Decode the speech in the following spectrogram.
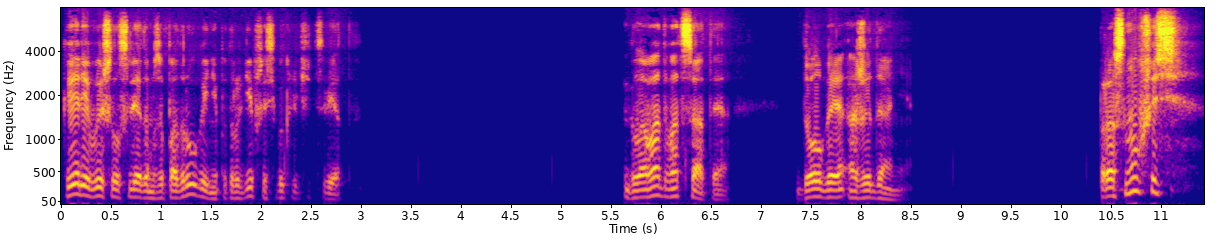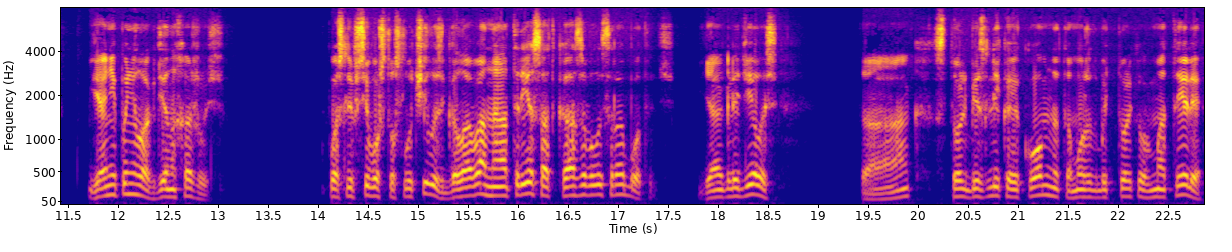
Кэрри вышел следом за подругой, не потрудившись выключить свет. Глава двадцатая. Долгое ожидание. Проснувшись, я не поняла, где нахожусь. После всего, что случилось, голова наотрез отказывалась работать. Я огляделась. Так, столь безликая комната может быть только в мотеле,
